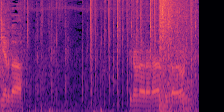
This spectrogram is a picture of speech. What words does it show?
Mierda. Tira una granada, tu cabrón.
